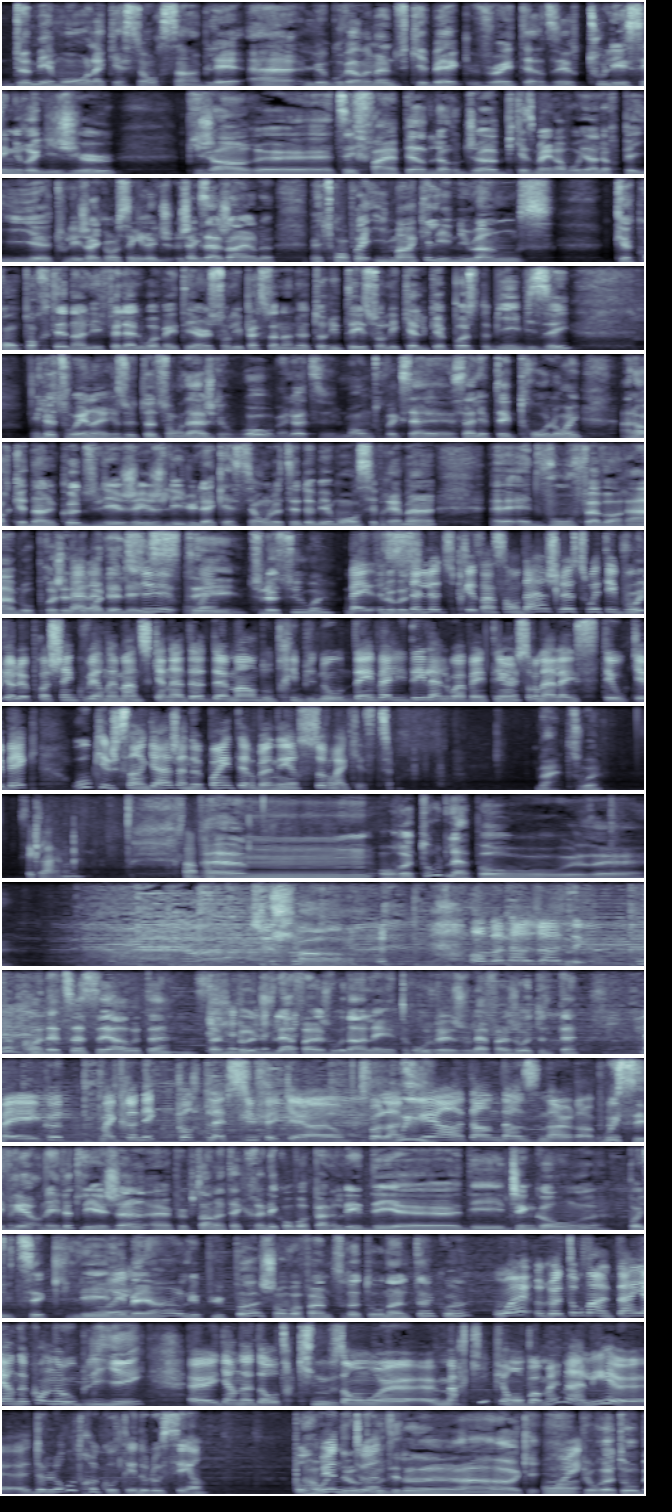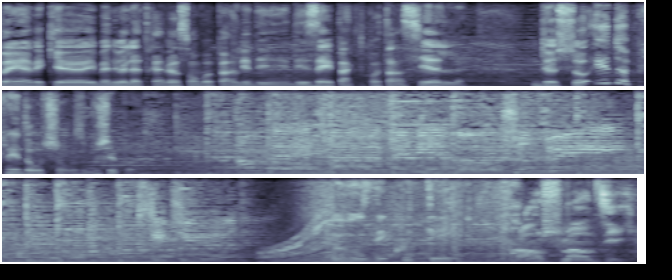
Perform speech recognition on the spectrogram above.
de mémoire, la question ressemblait à le gouvernement du Québec veut interdire tous les signes religieux puis genre, euh, tu sais, faire perdre leur job, puis quasiment renvoyer dans leur pays euh, tous les gens qui ont un signe religieux. J'exagère, là. Mais tu comprends, il manquait les nuances que comportait dans les faits la loi 21 sur les personnes en autorité, sur les quelques postes bien visés. Et là, tu voyais dans les résultats du sondage que, wow, ben là, le monde trouvait que ça, allait peut-être trop loin. Alors que dans le cas du léger, je l'ai lu la question, là, de mémoire, c'est vraiment, euh, êtes-vous favorable au projet de ben, loi de la laïcité? Tu l'as su, oui? Ben, celle-là du présent sondage, là, souhaitez-vous que le prochain gouvernement du Canada demande aux tribunaux d'invalider la loi 21 sur la laïcité au Québec ou qu'il s'engage à ne pas intervenir sur la question? Ben, tu vois. C'est clair. Euh, au retour de la pause, euh, On va en jaser. On a dit ça, c'est hâte, hein? Ça me brûle. Je voulais la faire jouer dans l'intro. Je voulais la faire jouer tout le temps. Ben écoute, ma chronique porte là-dessus, fait que euh, tu vas la réentendre dans une heure en plus. Oui, c'est vrai. On invite les gens un peu plus tard dans ta chronique. On va parler des, euh, des jingles politiques, les, les, meilleurs, les plus poches. On va faire un petit retour dans le temps, quoi? Ouais, retour dans le temps. Il y en a qu'on a oublié. Euh, il y en a d'autres qui nous ont marqués. Puis on va même aller de l'autre côté de l'océan ah oui, de l'autre côté. Là. Ah, OK. Puis au retour, ben, avec euh, Emmanuel Latraverse, on va parler des, des, impacts potentiels de ça et de plein d'autres choses. Je sais pas. Vous écoutez Franchement dit.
